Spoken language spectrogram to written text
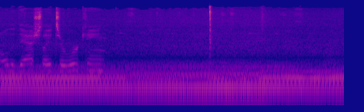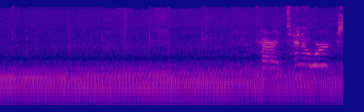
All the dash lights are working. Power antenna works.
